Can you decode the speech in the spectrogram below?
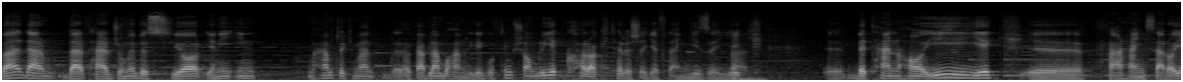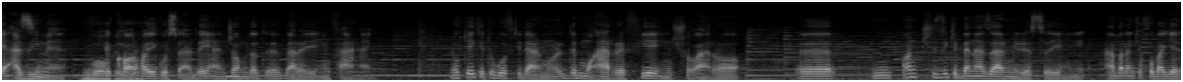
و در, در ترجمه بسیار یعنی این همطور که من قبلا با هم دیگه گفتیم شاملو یک کاراکتر شگفت انگیزه یک اه، به تنهایی یک فرهنگ سرای عظیمه که کارهای گسترده انجام داده برای این فرهنگ. نکته که تو گفتی در مورد معرفی این شعرا آن چیزی که به نظر می‌رسه یعنی اولا که خب اگر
